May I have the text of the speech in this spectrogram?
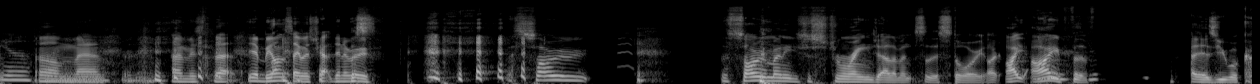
yeah, oh man. I missed that. Yeah, Beyonce was trapped in a This- roof. There's so there's so many just strange elements to this story. Like I, I, for the, as you were c-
